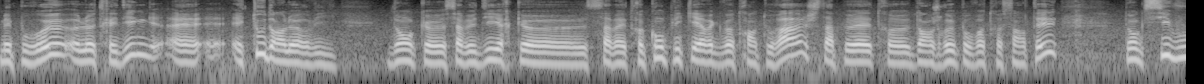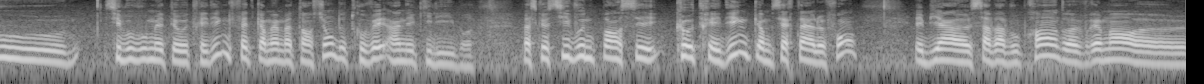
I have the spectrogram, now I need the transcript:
mais pour eux le trading est, tout dans leur vie. Donc euh, ça veut dire que ça va être compliqué avec votre entourage, ça peut être dangereux pour votre santé. Donc si vous, si vous vous mettez au trading, faites quand même attention de trouver un équilibre. Parce que si vous ne pensez qu'au trading comme certains le font, eh bien euh, ça va vous prendre vraiment euh,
